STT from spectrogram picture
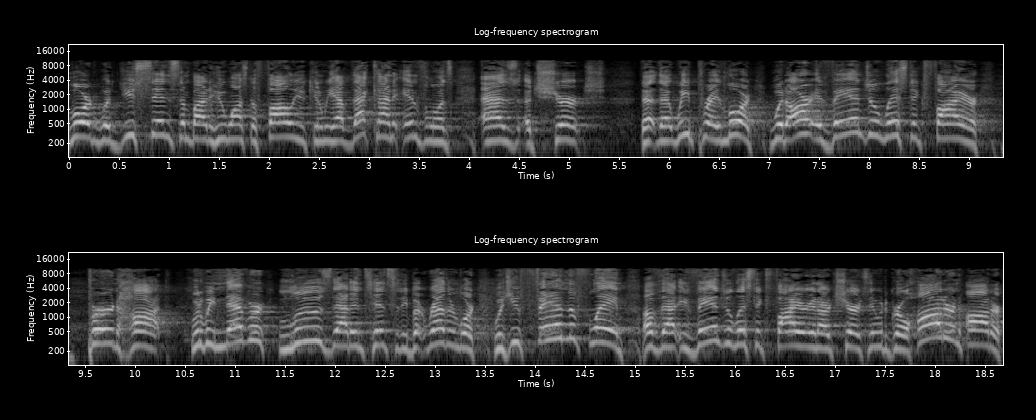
Lord, would you send somebody who wants to follow you? Can we have that kind of influence as a church? That, that we pray, Lord, would our evangelistic fire burn hot would we never lose that intensity, but rather, Lord, would you fan the flame of that evangelistic fire in our church that would grow hotter and hotter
